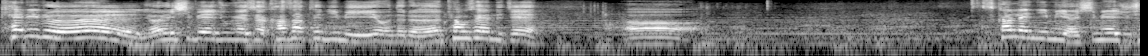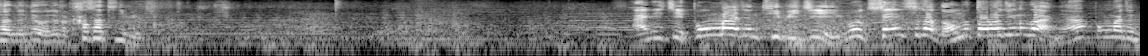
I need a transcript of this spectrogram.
carry를 열심히 해주고 계세요. 카사트님이 오늘은 평소에는 이제 어 스칼렛님이 열심히 해주셨는데 오늘은 카사트님이 열심히. 아니지 뽕 맞은 TV지 이거 센스가 너무 떨어지는 거 아니야? 뽕 맞은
